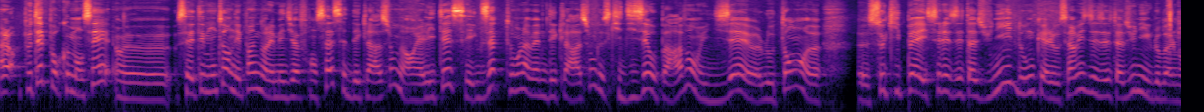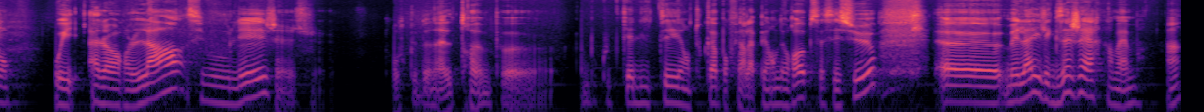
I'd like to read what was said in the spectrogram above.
Alors peut-être pour commencer, euh, ça a été monté en épingle dans les médias français cette déclaration, mais en réalité c'est exactement la même déclaration que ce qu'il disait auparavant. Il disait euh, l'OTAN, euh, ceux qui payent c'est les États-Unis, donc elle est au service des États-Unis globalement. Oui, alors là, si vous voulez, je, trouve que Donald Trump a beaucoup de qualités, en tout cas pour faire la paix en Europe, ça c'est sûr. mais là, il exagère quand même. Hein,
